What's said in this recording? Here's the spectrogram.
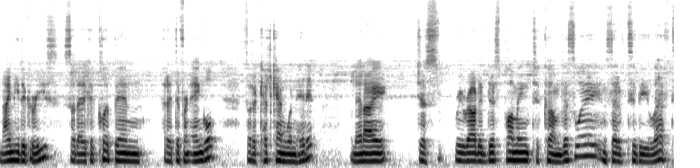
90 degrees so that it could clip in at a different angle so the catch can wouldn't hit it. And then I just rerouted this plumbing to come this way instead of to the left.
